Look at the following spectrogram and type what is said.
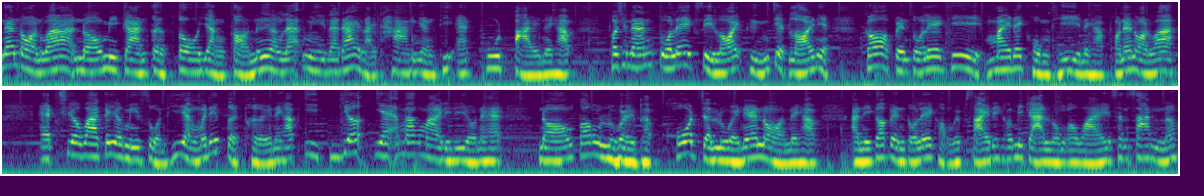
แน่นอนว่าน้องมีการเติบโตอย่างต่อเนื่อง และมีรายได้หลายทางอย่างที่แอดพูดไปนะครับเพราะฉะนั้นตัวเลข 400 ถึง 700 เนี่ย ก็เป็นตัวเลขที่ไม่ได้คงที่นะครับ เพราะแน่น่นอนว่าแอดเชื่อว่าก็ยังมีส่วนที่ยังไม่ได้เปิดเผยนะครับ อีกเยอะแยะมากมายทีเดียวนะฮะน้องต้องรวยแบบโคตรจะรวยแน่นอนนะครับ อันนี้ก็เป็นตัวเลขของเว็บไซต์ที่เขามีการลงเอาไว้สั้นๆเนาะ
